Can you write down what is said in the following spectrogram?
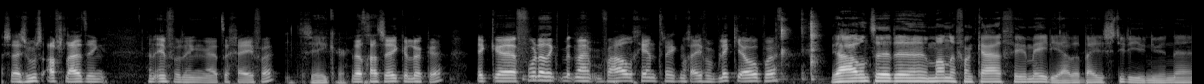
seizoensafsluiting een invulling eh, te geven. Zeker. Dat gaat zeker lukken. Ik, eh, voordat ik met mijn verhaal begin, trek ik nog even een blikje open. Ja, want eh, de mannen van KFV Media hebben bij de studie nu een, eh,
